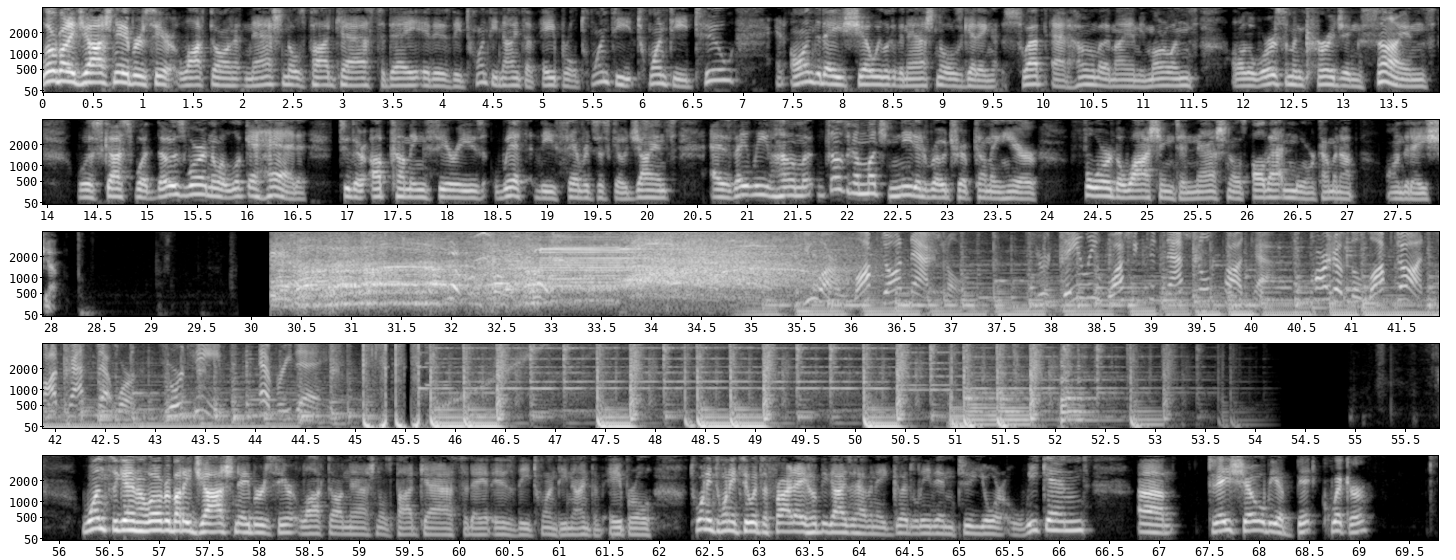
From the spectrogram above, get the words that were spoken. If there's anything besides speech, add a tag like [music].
Hello, everybody. Josh Neighbors here, Locked On Nationals podcast. Today it is the 29th of April, 2022. And on today's show, we look at the Nationals getting swept at home by the Miami Marlins. Although there were some encouraging signs, we'll discuss what those were, and then we'll look ahead to their upcoming series with the San Francisco Giants as they leave home. It feels like a much needed road trip coming here for the Washington Nationals. All that and more coming up on today's show. Daily Washington Nationals podcast, part of the Locked On Podcast Network, your team every day. Once again, hello everybody. Josh Neighbors here, at Locked On Nationals podcast. Today it is the 29th of April, 2022. It's a Friday. Hope you guys are having a good lead into your weekend. Um, today's show will be a bit quicker.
